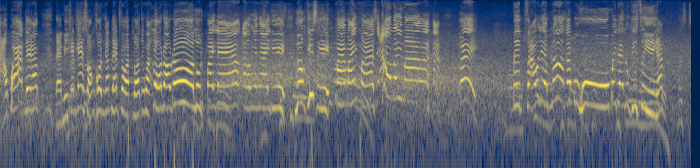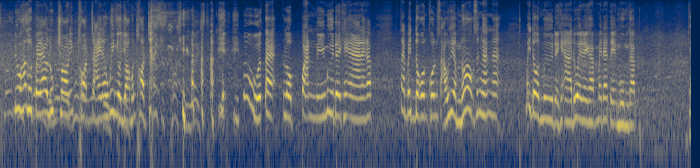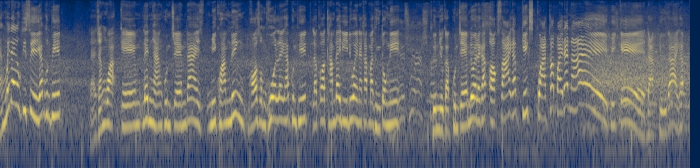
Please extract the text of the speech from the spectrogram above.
เอาพลาดเลยครับ แต่มีกันแค่ 2 คนครับแรดฟอร์ดรอจังหวะโรนัลโดหลุดไปแล้ว เอายังไงดี ลูกที่ 4 มาไหมมาสิเอ้าไม่มาเฮ้ยติดเสาเหลี่ยมนอกครับโอ้โหไม่ได้ลูกทีสี่4 ครับ ดูฮะหลุดไปแล้วลุกชอนี่ถอดใจแล้ววิ่งเหยาะๆเหมือนถอดใจ โอ้โหแต่หลบปันหนีมือ DKR นะครับ แต่ไปโดนคนเสาเหลี่ยมนอกซะงั้นนะไม่โดนมือ DKR ด้วยนะครับ ไม่ได้เตะมุมครับ ยังไม่ได้ลูกที่ 4 ครับคุณพีท แต่จังหวะเกมเล่นงานคุณเจมส์ได้มีความนิ่งพอสมควรเลยครับคุณพีทแล้วก็ทำได้ดีด้วยนะครับมาถึงตรงนี้ ขึ้นอยู่กับคุณเจมส์ด้วยนะครับ ออกซ้ายครับกิกส์กวาดเข้าไปด้านในปีเก้ดักอยู่ได้ครับ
